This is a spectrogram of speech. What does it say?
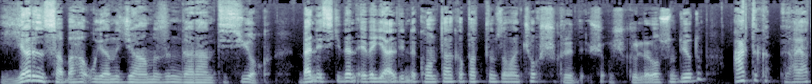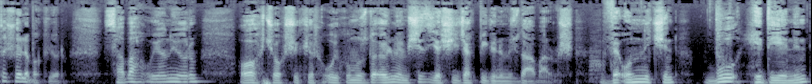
Yarın sabaha uyanacağımızın garantisi yok. Ben eskiden eve geldiğimde kontağı kapattığım zaman çok şükür, şükürler olsun diyordum. Artık hayata şöyle bakıyorum. Sabah uyanıyorum. Oh çok şükür uykumuzda ölmemişiz yaşayacak bir günümüz daha varmış. Ve onun için bu hediyenin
